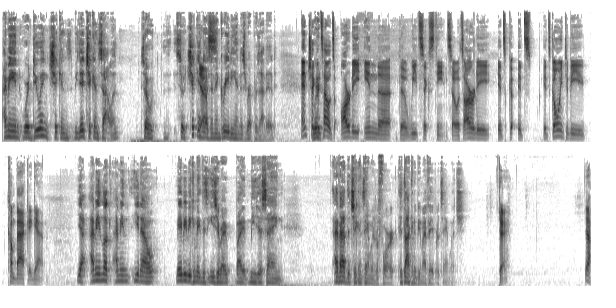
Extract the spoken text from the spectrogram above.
I mean, we're doing chickens. We did chicken salad. So so chicken Yes. as an ingredient is represented. And chicken We're- salad's already in the the wheat 16, so it's already it's it's it's going to be come back again. Yeah, I mean, look, I mean, you know, maybe we can make this easier by by me just saying, I've had the chicken sandwich before. It's not going to be my favorite sandwich. Okay. Yeah.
